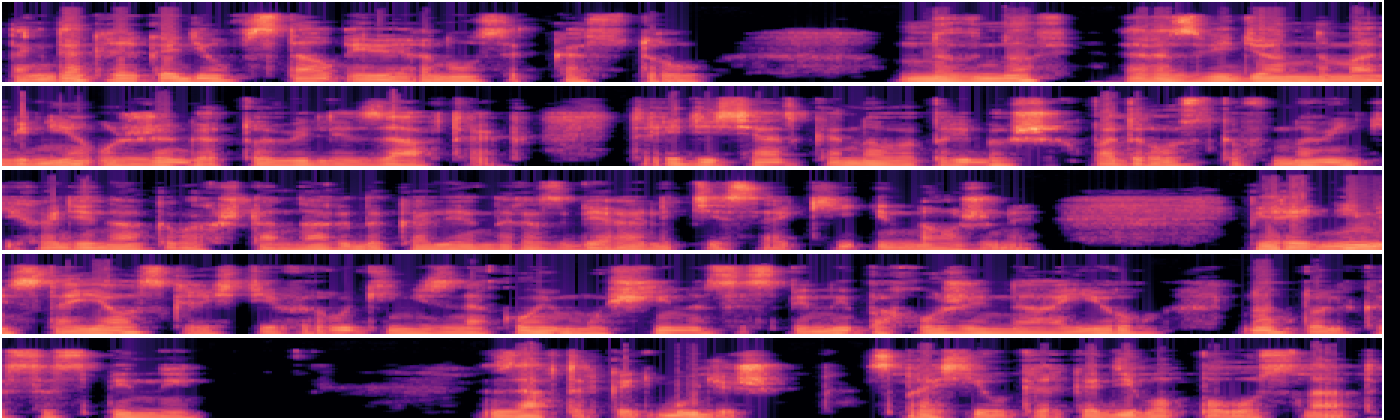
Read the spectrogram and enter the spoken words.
Тогда крокодил встал и вернулся к костру, но вновь разведенном огне уже готовили завтрак. Три десятка новоприбывших подростков в новеньких одинаковых штанах до колен разбирали тесаки и ножны. Перед ними стоял, скрестив руки, незнакомый мужчина со спины, похожий на Аиру, но только со спины. «Завтракать будешь?» — спросил крокодила полуснат.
